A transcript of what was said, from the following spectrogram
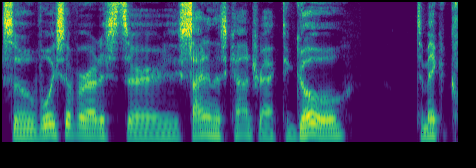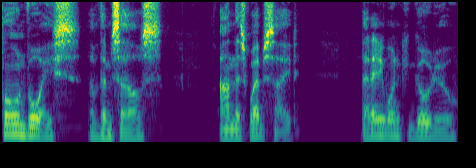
So voiceover artists are signing this contract to go to make a clone voice of themselves on this website that anyone can go to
